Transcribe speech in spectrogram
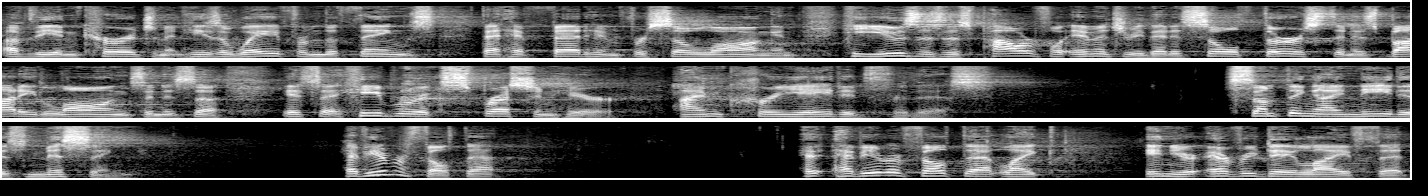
of the encouragement. He's away from the things that have fed him for so long. And he uses this powerful imagery that his soul thirsts and his body longs. And it's a, it's a Hebrew expression here I'm created for this. Something I need is missing. Have you ever felt that? Have you ever felt that, like in your everyday life, that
